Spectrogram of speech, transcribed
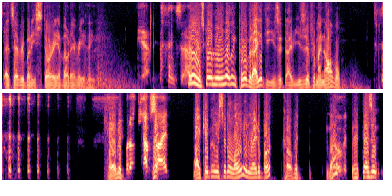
That's everybody's story about everything. yeah, exactly. Oh, it's going really well in COVID. I get to use it. I've used it for my novel. COVID. But on the upside, Why couldn't you sit alone and write a book? COVID. What? COVID. That doesn't.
